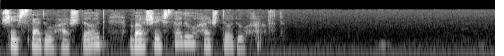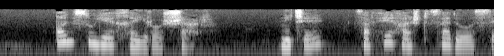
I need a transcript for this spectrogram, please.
680 و 687 آن سوی خیر و شر نیچه صفحه 803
